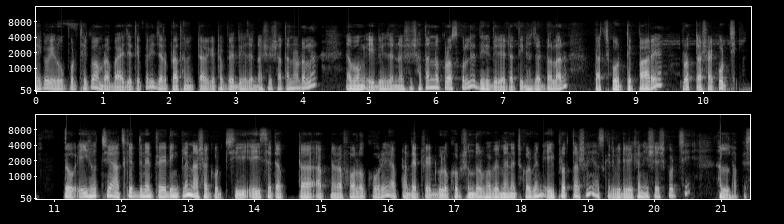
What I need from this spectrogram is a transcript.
থেকেও, এর উপর থেকেও আমরা বায়ে যেতে পারি, যার প্রাথমিক টার্গেট হবে দুই হাজার নয়শো সাতান্ন ডলার এবং এই দুই হাজার নয়শো সাতান্ন ক্রস করলে ধীরে ধীরে এটা তিন হাজার ডলার টাচ করতে পারে, প্রত্যাশা করছি। তো এই হচ্ছে আজকের দিনের ট্রেডিং প্ল্যান আশা করছি এই সেট আপনারা ফলো করে আপনাদের ট্রেডগুলো খুব সুন্দরভাবে ম্যানেজ করবেন। এই প্রত্যাশায় আজকের ভিডিও এখানেই শেষ করছি। আল্লাহ হাফেজ।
